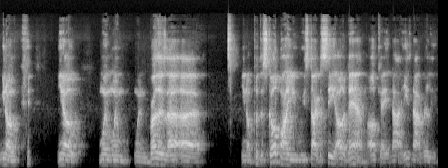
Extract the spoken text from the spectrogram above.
of, you know, you know, when when when brothers uh uh you know put the scope on you, we start to see, oh damn, okay, nah, he's not really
